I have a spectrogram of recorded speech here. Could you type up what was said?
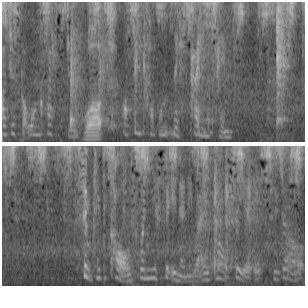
I've just got one question. What? I think I want this painting. Simply because when you're sitting anywhere you can't see it, it's too dark.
